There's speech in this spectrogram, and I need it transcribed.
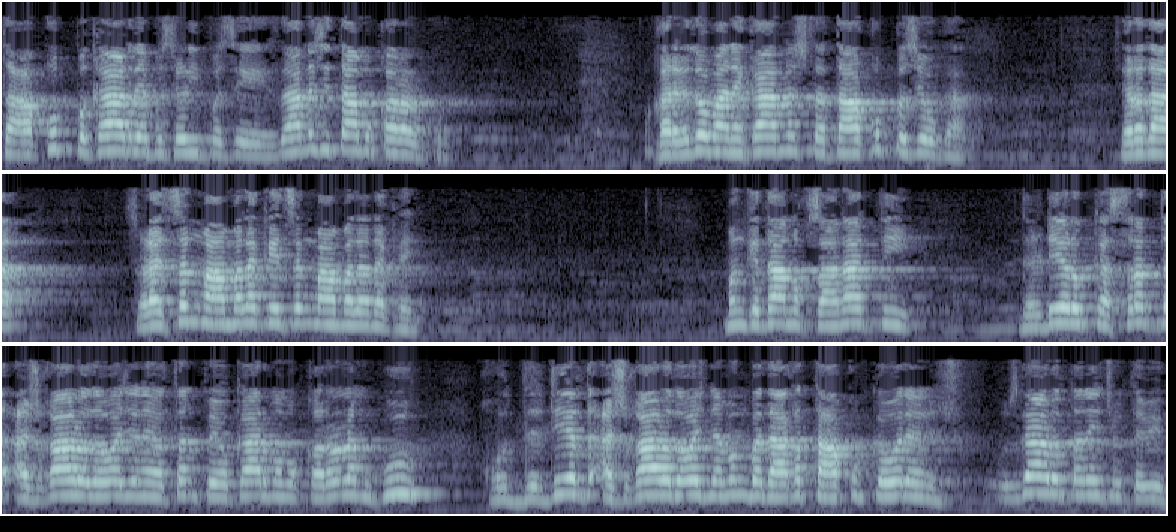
تعاقب پکار دی پسړي پسې دا نه چې تا مقرر کو مقرر دوه باندې کار نشته تعاقب پسې وکا چردا سړی څنګه معاملې کوي څنګه معاملې نه کوي منګه دا نقصانات دي د ډیرو کثرت د اشغالو د وجه نه تن په یو کار به مقررم کو خو د ډیر د اشغالو د وجه نه موږ به داغه تعقب کولای نه شو اوسګارو ته نه چوتوي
